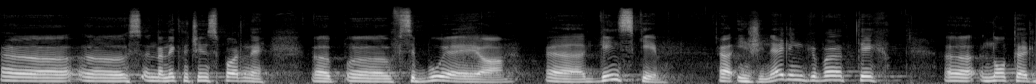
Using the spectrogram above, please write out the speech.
uh, uh, na nek način sporne, uh, uh, vsebujejo uh, genski uh, inženiring v teh uh, noter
